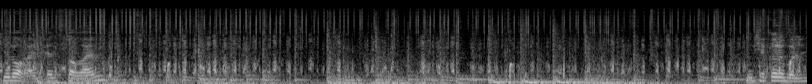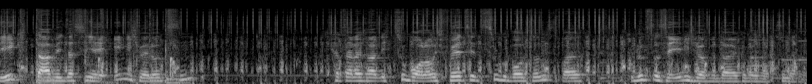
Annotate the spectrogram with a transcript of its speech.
hier noch ein Fenster rein. gerade überlegt, da wir das hier eh nicht mehr nutzen. Ich kann es leider gerade nicht zubauen, aber ich wäre jetzt, jetzt zugebaut sonst, weil wir nutzen das ja eh nicht mehr, von daher können wir das auch zumachen.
